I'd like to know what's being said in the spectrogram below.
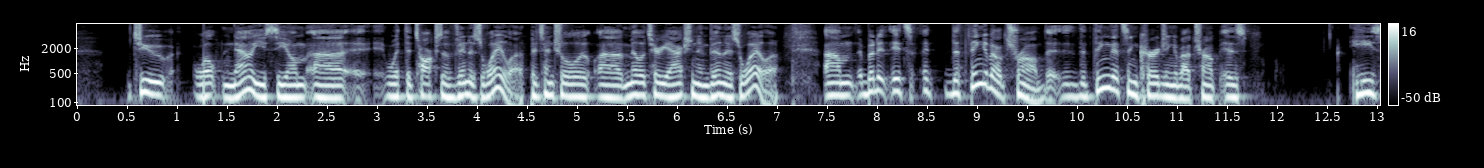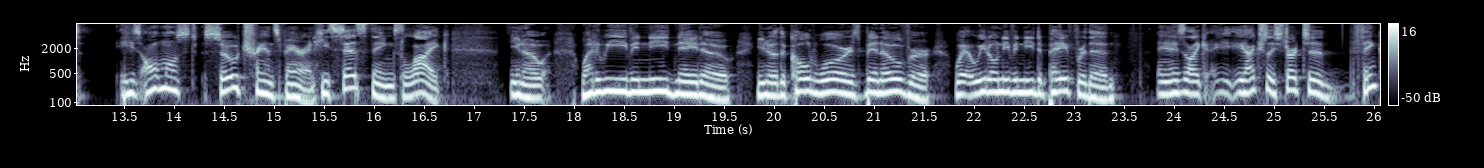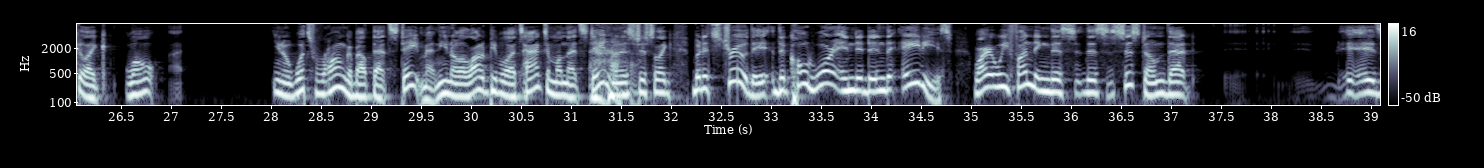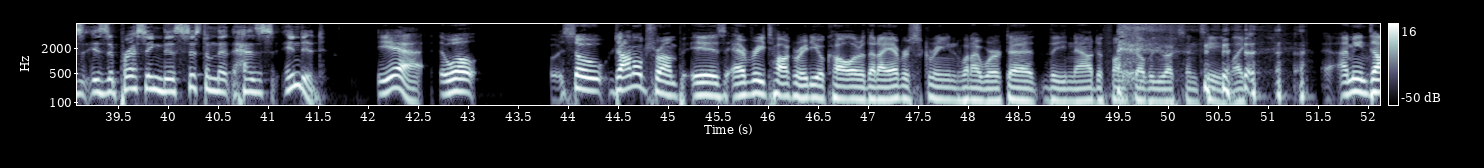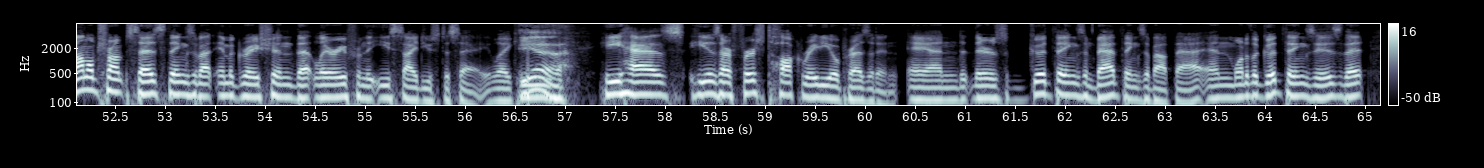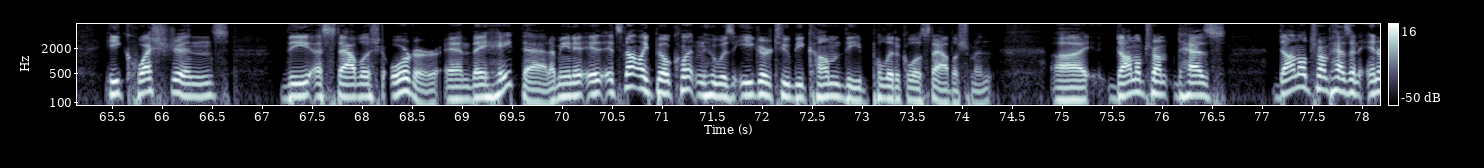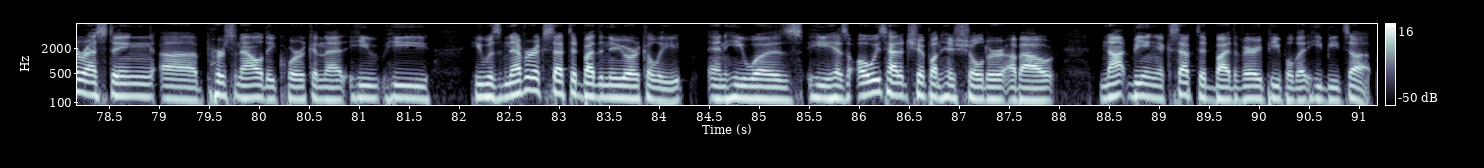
to well now you see them uh, with the talks of Venezuela potential uh, military action in Venezuela um, but it, it's it, the thing about Trump the, the thing that's encouraging about Trump is he's he's almost so transparent he says things like you know, why do we even need NATO? You know, the Cold War has been over. We, we don't even need to pay for them. And he's like, you actually start to think like, well, you know what's wrong about that statement? You know a lot of people attacked him on that statement. It's just like but it's true. The the cold war ended in the 80s why are we funding this this system that is is oppressing this system that has ended? Yeah. Well so Donald Trump is every talk radio caller that I ever screened when I worked at the now defunct WXNT. like, I mean, Donald Trump says things about immigration that Larry from the East Side used to say. Like, he, yeah, he has he is our first talk radio president and there's good things and bad things about that. And one of the good things is that he questions the established order and they hate that. I mean it, it's not like bill clinton who was eager to become the political establishment. Uh, donald trump has donald trump has an interesting uh, personality quirk in that he he he was never accepted by the new york elite and he was he has always had a chip on his shoulder about not being accepted by the very people that he beats up,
